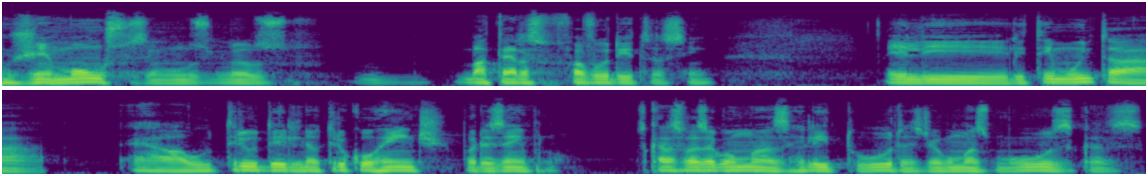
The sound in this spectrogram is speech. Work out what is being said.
um gemonstro, assim, um dos meus bateras favoritos, assim. Ele, ele tem muita. É, o trio dele, né? O trio corrente, por exemplo. Os caras fazem algumas releituras de algumas músicas,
